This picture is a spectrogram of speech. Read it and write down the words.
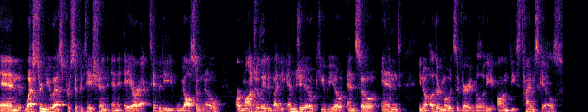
And Western US precipitation and AR activity, we also know, are modulated by the MJO, QBO, ENSO, and you know, other modes of variability on these timescales.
